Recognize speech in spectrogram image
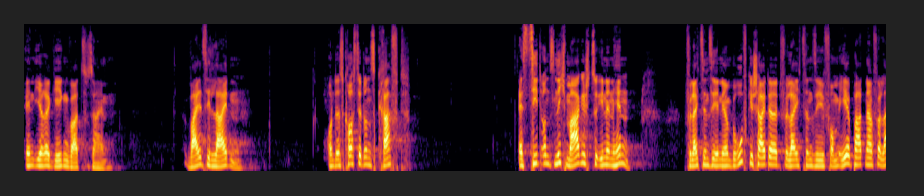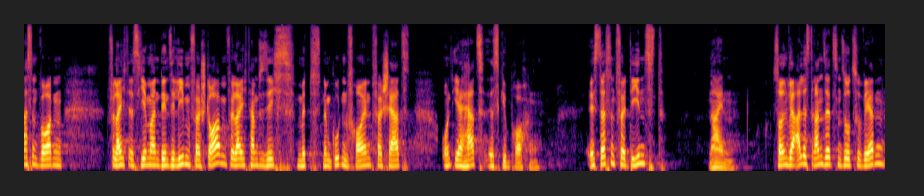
in ihrer Gegenwart zu sein, weil sie leiden. Und es kostet uns Kraft, es zieht uns nicht magisch zu ihnen hin. Vielleicht sind sie in ihrem Beruf gescheitert, vielleicht sind sie vom Ehepartner verlassen worden, vielleicht ist jemand, den sie lieben, verstorben, vielleicht haben sie sich mit einem guten Freund verscherzt und ihr Herz ist gebrochen. Ist das ein Verdienst? Nein. Sollen wir alles dran setzen, so zu werden?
